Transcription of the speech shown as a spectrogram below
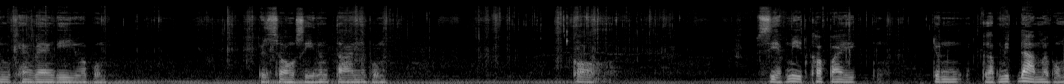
ดูแข็งแรงดีอยู่ครับผม เป็นซองสีน้ำตาลนะผม ก็เสียบมีดเข้าไปจนเกือบมิดด้ามนะผม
